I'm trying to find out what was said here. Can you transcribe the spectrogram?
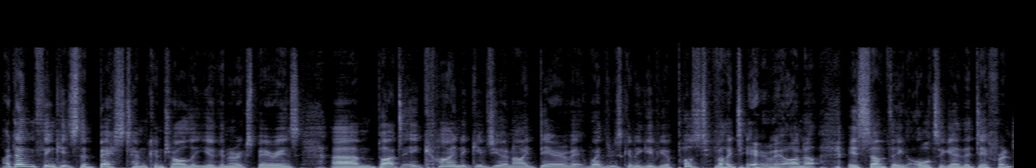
I don't think it's the best temp control that you're going to experience, um, but it kind of gives you an idea of it. Whether it's going to give you a positive idea of it or not is something altogether different.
